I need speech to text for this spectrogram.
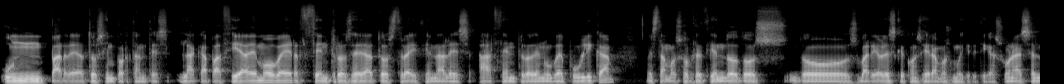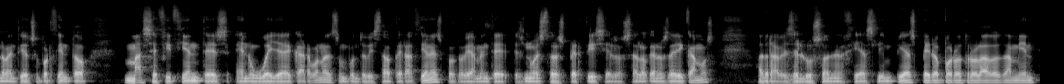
un par de datos importantes. La capacidad de mover centros de datos tradicionales a centro de nube pública. Estamos ofreciendo dos, variables que consideramos muy críticas. Una es el 98% más eficientes en huella de carbono desde un punto de vista de operaciones, porque obviamente es nuestro expertise es a lo que nos dedicamos a través del uso de energías limpias, pero por otro lado también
